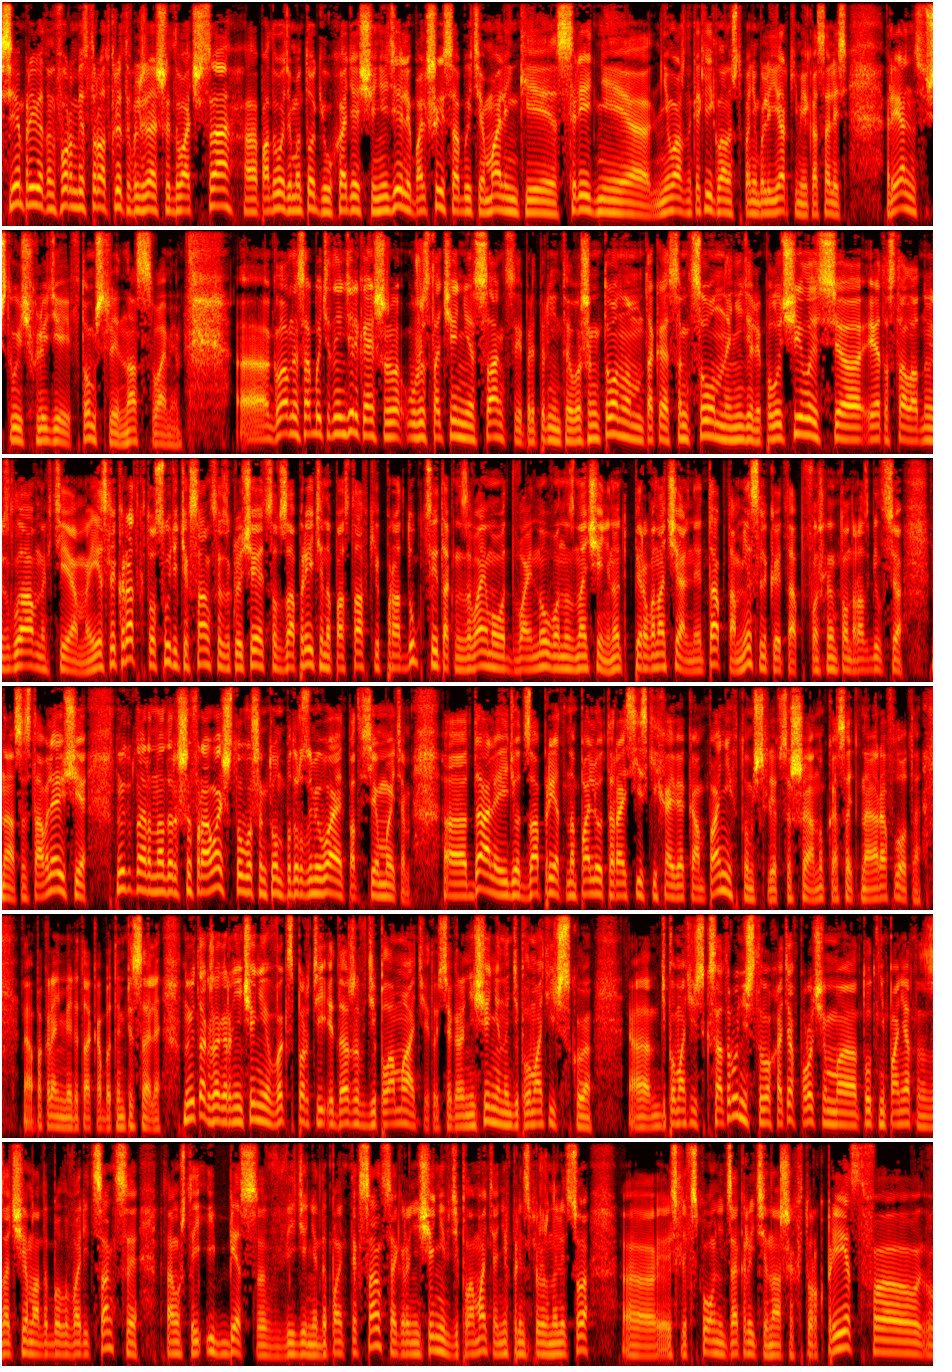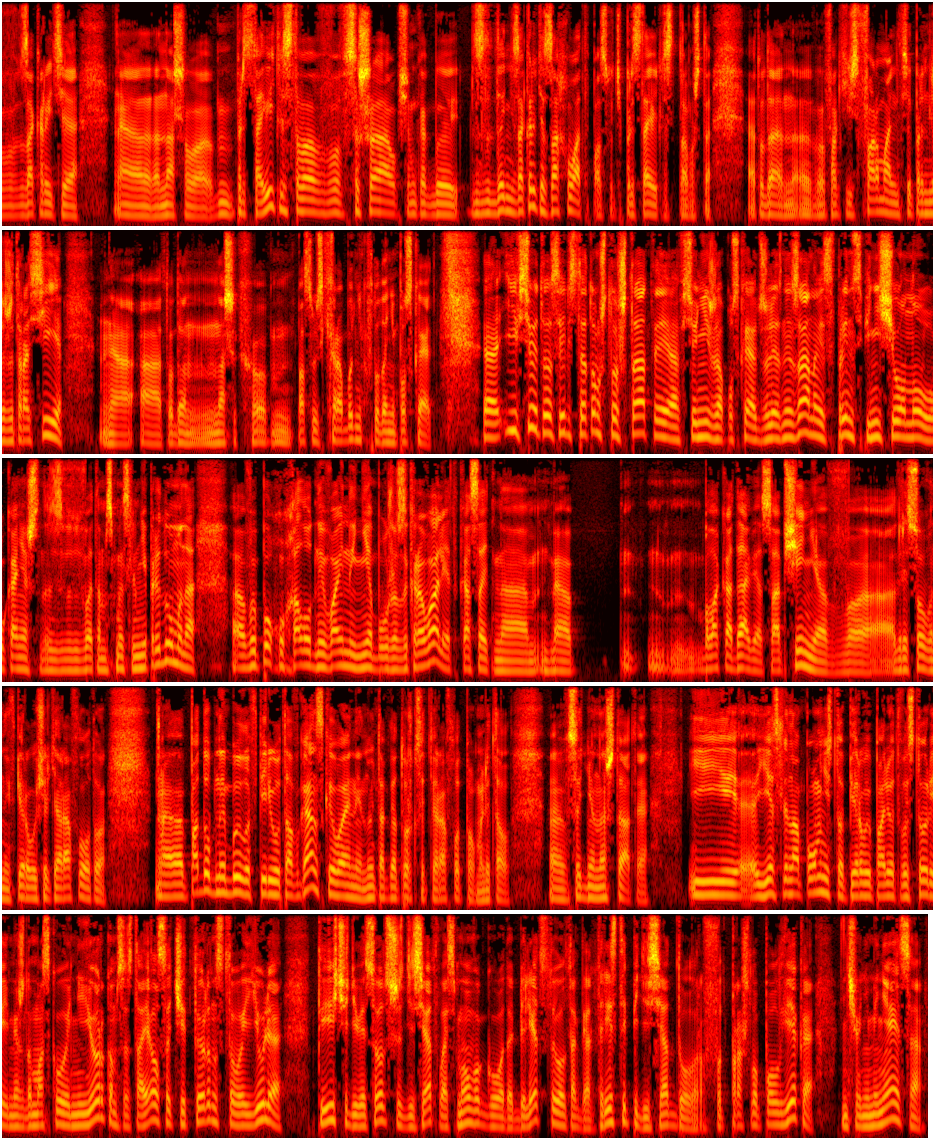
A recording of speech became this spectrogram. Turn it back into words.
Всем привет, Информбестро открыто в ближайшие два часа. А, подводим итоги уходящей недели. Большие события, маленькие, средние, неважно какие, главное, чтобы они были яркими и касались реально существующих людей, в том числе нас с вами. А, главное событие этой недели, конечно, ужесточение санкций, предпринятое Вашингтоном. Такая санкционная неделя получилась, а, и это стало одной из главных тем. Если кратко, то суть этих санкций заключается в запрете на поставки продукции так называемого двойного назначения. Но это первоначальный этап, там несколько этапов. Вашингтон разбил все на составляющие. Ну и тут, наверное, надо расшифровать расшифровать, что Вашингтон подразумевает под всем этим. А, далее идет запрет на полеты российских авиакомпаний, в том числе в США, ну, касательно Аэрофлота, а, по крайней мере, так об этом писали. Ну и также ограничения в экспорте и даже в дипломатии, то есть ограничения на дипломатическую, а, дипломатическое сотрудничество, хотя, впрочем, тут непонятно, зачем надо было вводить санкции, потому что и без введения дополнительных санкций ограничений в дипломатии, они, в принципе, уже налицо. Если вспомнить закрытие наших торгприветств, закрытие нашего представительства в США, общем, как бы, да не закрытие, захвата, по сути, представительства, потому что э, туда э, фактически формально все принадлежит России, э, а туда наших посольских работников туда не пускают. И все это свидетельствует о том, что Штаты все ниже опускают железный занавес. В принципе, ничего нового, конечно, в этом смысле не придумано. В эпоху холодной войны небо уже закрывали, это касательно блокада авиасообщения, в, адресованной в первую очередь Аэрофлоту. Э, подобное было в период афганской войны, ну и тогда тоже, кстати, Аэрофлот, по-моему, летал э, в Соединенные Штаты. И если напомнить, то первый полет в истории между Москвой и Нью-Йорком состоялся 14 июля 1968 года. Билет стоил тогда 350 долларов. Вот прошло полвека, ничего не меняется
